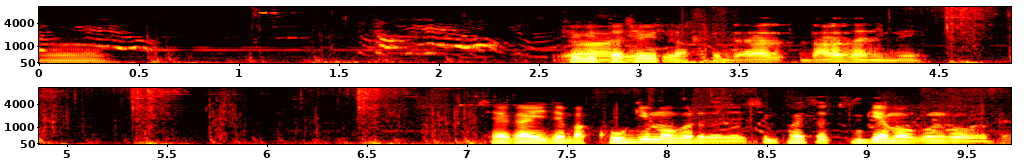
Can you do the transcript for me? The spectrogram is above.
어. 저기 있다, 야, 저기 있다. 날아, 날아다니네. 제가 이제 막 고기 먹으러 다녀 지금 벌써 두 개 먹은 거거든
